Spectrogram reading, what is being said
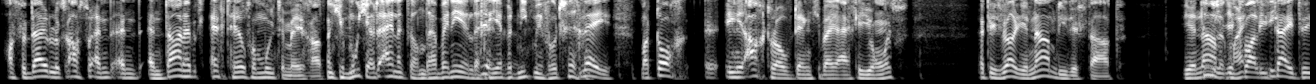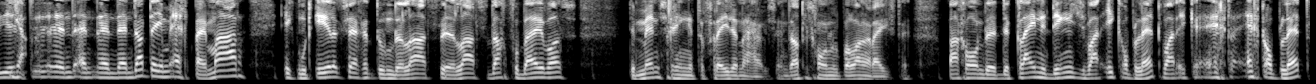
Als er duidelijk af. En, en, en daar heb ik echt heel veel moeite mee gehad. Want je moet je uiteindelijk dan daarbij neerleggen. Je hebt het niet meer voor het zeggen. Nee, maar toch, uh, in je achterhoofd denk je bij je eigen jongens. Het is wel je naam die er staat. Je naam, Tuurlijk, je kwaliteit. Je, ja. en, en, en, en dat deed me echt bij. Maar ik moet eerlijk zeggen, toen de laatste, laatste dag voorbij was. De mensen gingen tevreden naar huis. En dat is gewoon het belangrijkste. Maar gewoon de, de kleine dingetjes waar ik op let, waar ik echt, echt op let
